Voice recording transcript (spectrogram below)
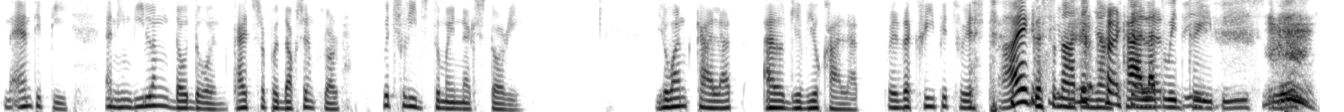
na entity and hindi lang daw doon kahit sa production floor which leads to my next story. You want kalat? I'll give you kalat. With a creepy twist. Ay, gusto natin yung kalat with see. creepies. Twist.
